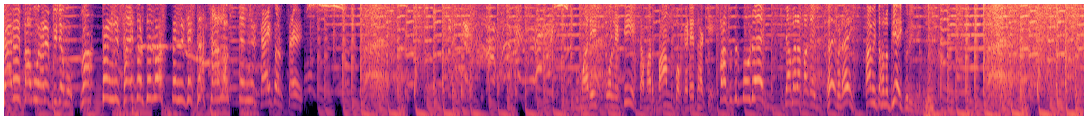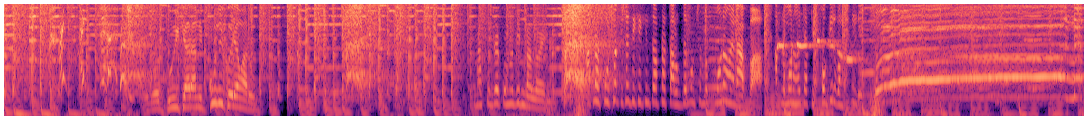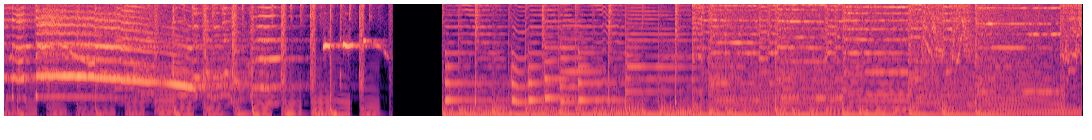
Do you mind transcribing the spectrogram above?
যারে পাবো পিটাবো রক্তের নেশায় ধরছে রক্তের নেশায় কাঁচা রক্তের নেশায় ধরছে। তোমার এই পলিটিক্স আমার বাম পকেটে থাকে। পাঁচদের বউরে ঝামেলা পাকাই এই আমি তখন বিয়াই করিনি। দুইটার আমি গুলি করে মারু। মাসুদরা কোনোদিন ভালো হয় না। আপনার পোশাক আশাক দেখে কিন্তু আপনার তালুকদার বংশের লোক মনে হয় না আব্বা। আপনার মনে হয় যে আপনি ফকির বংশের লোক।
